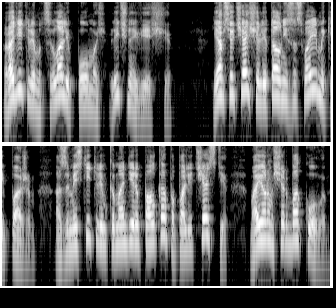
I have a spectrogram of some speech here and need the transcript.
Родителям отсылали помощь, личные вещи. Я все чаще летал не со своим экипажем, а заместителем командира полка по политчасти майором Щербаковым.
